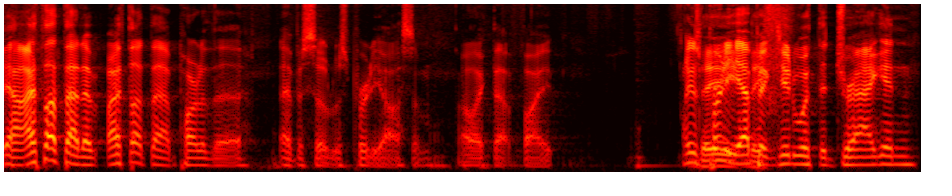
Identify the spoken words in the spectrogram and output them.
Yeah, I thought that I thought that part of the episode was pretty awesome. I like that fight. It was They- pretty epic, f- dude, with the dragon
